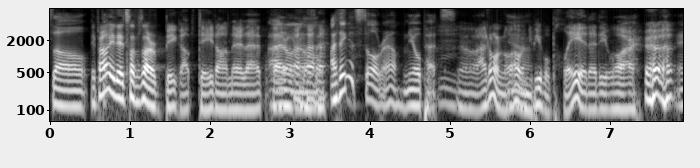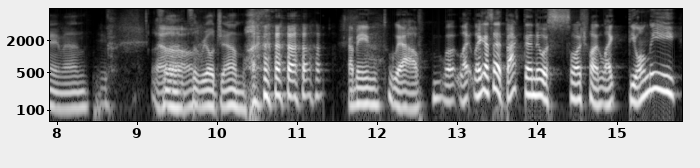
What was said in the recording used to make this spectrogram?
So They probably did some sort of big update on there that I don't know. I think it's still around. Neopets. Mm. No, I don't know how Yeah. many people play it anymore. Hey man, it's, a, it's a real gem. I mean, yeah, like like I said, back then it was so much fun. Like the only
